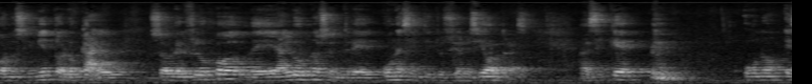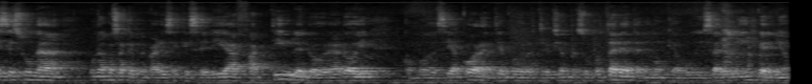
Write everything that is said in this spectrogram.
conocimiento local sobre el flujo de alumnos entre unas instituciones y otras. Así que uno, esa es una, una cosa que me parece que sería factible lograr hoy, como decía Cora, en tiempos de restricción presupuestaria tenemos que agudizar el ingenio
